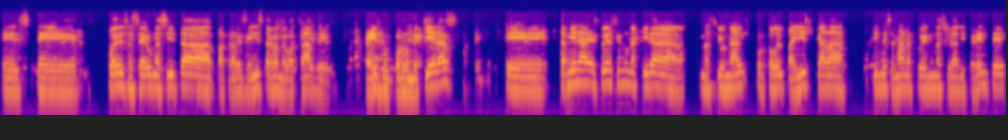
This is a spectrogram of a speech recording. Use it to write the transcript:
Este, puedes hacer una cita a través de Instagram, de WhatsApp, de Facebook, por donde quieras. Eh, también estoy haciendo una gira nacional por todo el país. Cada fin de semana estoy en una ciudad diferente.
